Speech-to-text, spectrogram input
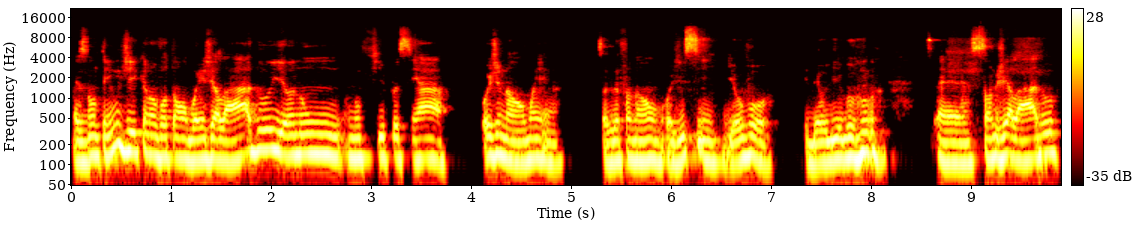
Mas não tem um dia que eu não vou tomar um banho gelado e eu não, não fico assim, ah, hoje não, amanhã. Só que eu falo, não, hoje sim, e eu vou. E daí eu ligo é, são gelado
